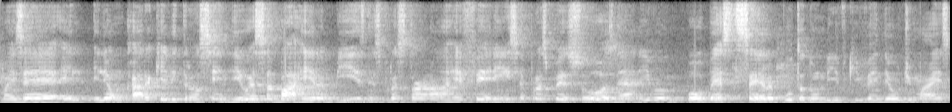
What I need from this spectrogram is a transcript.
Mas é, ele, ele é um cara que ele transcendeu essa barreira business para se tornar uma referência para as pessoas, né? A nível, pô, best seller, puta de um livro que vendeu demais.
